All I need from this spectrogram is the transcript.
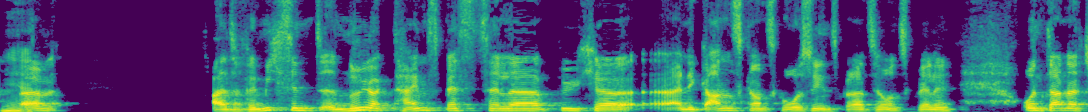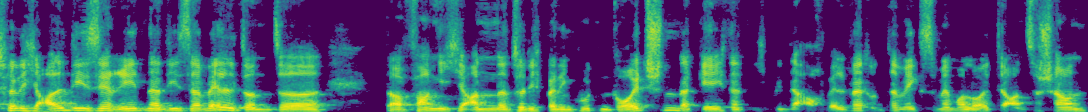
ja. Ähm, also für mich sind äh, New York Times Bestseller Bücher äh, eine ganz, ganz große Inspirationsquelle. Und dann natürlich all diese Redner dieser Welt. Und äh, da fange ich an natürlich bei den guten Deutschen. Da gehe ich, ich bin da auch weltweit unterwegs, um mir mal Leute anzuschauen.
